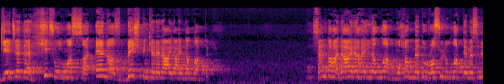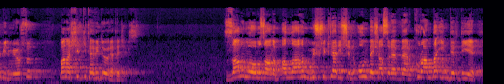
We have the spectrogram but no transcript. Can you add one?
gecede hiç olmazsa en az 5000 kere la ilahe illallah der. Sen daha la ilahe illallah Muhammedur Resulullah demesini bilmiyorsun. Bana şirki tevhidi öğreteceksin. Zalim oğlu zalim Allah'ın müşrikler için 15 asır evvel Kur'an'da indirdiği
